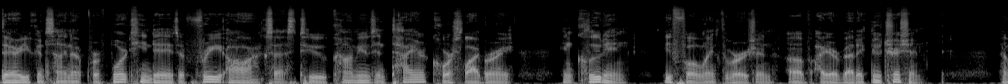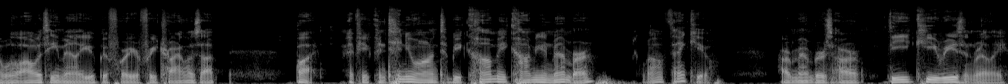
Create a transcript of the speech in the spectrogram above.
There you can sign up for 14 days of free all access to Commune's entire course library, including the full length version of Ayurvedic nutrition. Now, we'll always email you before your free trial is up. But if you continue on to become a commune member, well, thank you. Our members are the key reason, really,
